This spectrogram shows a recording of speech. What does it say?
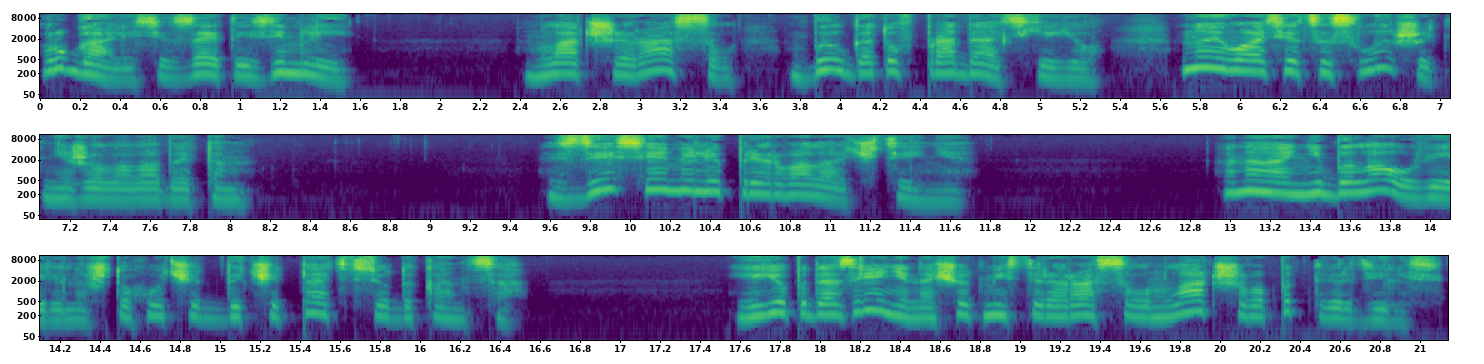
ругались из-за этой земли — Младший Рассел был готов продать ее, но его отец и слышать не желал об этом. Здесь Эмили прервала чтение. Она не была уверена, что хочет дочитать все до конца. Ее подозрения насчет мистера Рассела-младшего подтвердились.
